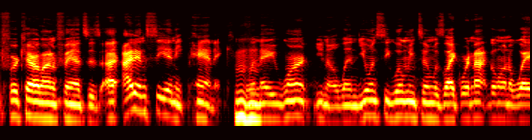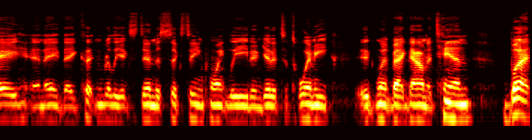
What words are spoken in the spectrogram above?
for Carolina fans is I, I didn't see any panic Mhm. when mm-hmm. they weren't, you know, when UNC Wilmington was like, we're not going away, and they they couldn't really extend a 16 point lead and get it to 20. It went back down to 10, but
